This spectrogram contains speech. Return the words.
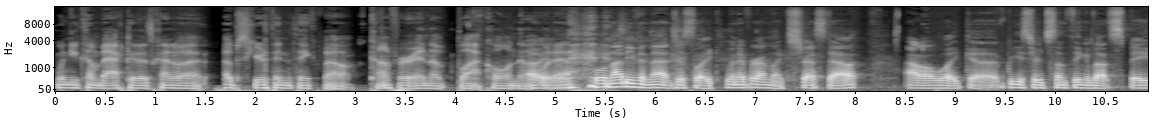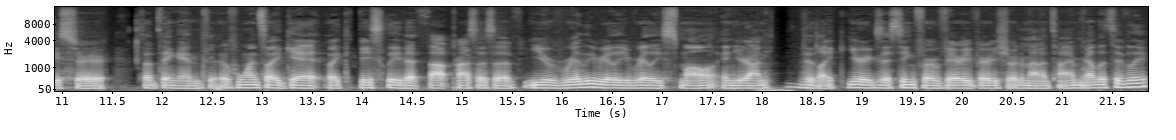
when you come back to it, it's kind of a obscure thing to think about. Comfort in a black hole. No, oh, yeah. well, not even that. Just like whenever I'm like stressed out, I'll like uh, research something about space or something, and once I get like basically the thought process of you're really, really, really small, and you're on the like you're existing for a very, very short amount of time, relatively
